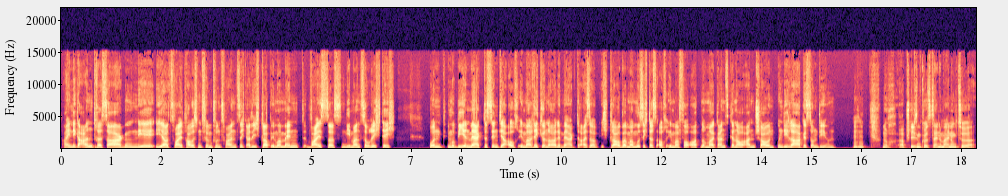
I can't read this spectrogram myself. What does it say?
Einige andere sagen, nee, eher 2025. Also ich glaube, im Moment weiß das niemand so richtig. Und Immobilienmärkte sind ja auch immer regionale Märkte. Also ich glaube, man muss sich das auch immer vor Ort nochmal ganz genau anschauen und die Lage sondieren. Mhm. Noch abschließend kurz deine Meinung zur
